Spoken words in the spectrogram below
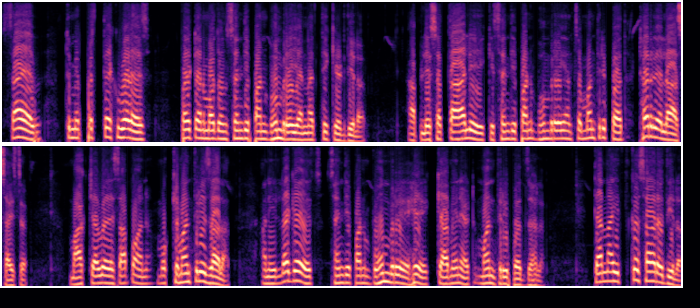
साहेब तुम्ही प्रत्येक वेळेस पैठणमधून संदीपान भुमरे यांना तिकीट दिलं. आपली सत्ता आली की संदीपान भुमरे यांचं मंत्रिपद ठरलेलं असायचं. मागच्या वेळेस आपण मुख्यमंत्री झालात आणि लगेच संदीपान भुमरे हे कॅबिनेट मंत्रीपद झालं. त्यांना इतकं सारं दिलं.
